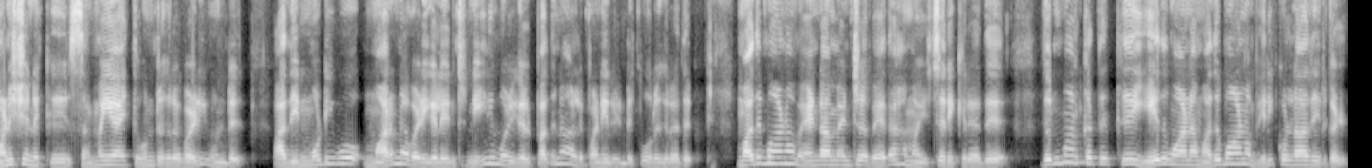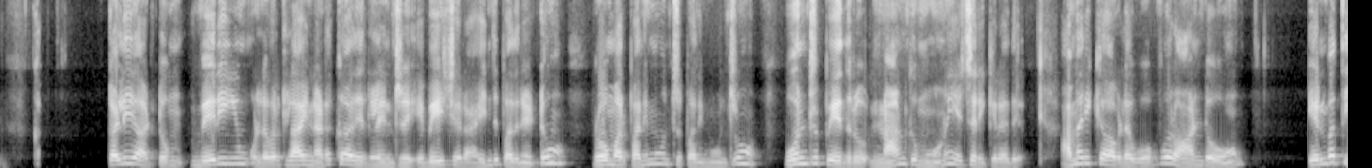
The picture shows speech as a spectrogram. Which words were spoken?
மனுஷனுக்கு செம்மையாய் தோன்றுகிற வழி உண்டு. அதன் முடிவோ மரண வழிகள் என்று நீதிமொழிகள் பதினாலு பனிரெண்டு கூறுகிறது. மதுபானம் வேண்டாம் என்று வேதாகம் எச்சரிக்கிறது. துன்மார்க்கத்திற்கு ஏதுவான மதுபானம் வெறிக்கொள்ளாதீர்கள் களியாட்டும் வெறியும் உள்ளவர்களாய் நடக்காதீர்கள் என்று எபேஷர் ஐந்து பதினெட்டும் ரோமர் பதிமூன்று பதிமூன்றும் ஒன்று பேதுரு நான்கு மூணு எச்சரிக்கிறது. அமெரிக்காவில் ஒவ்வொரு ஆண்டும் எண்பத்தி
